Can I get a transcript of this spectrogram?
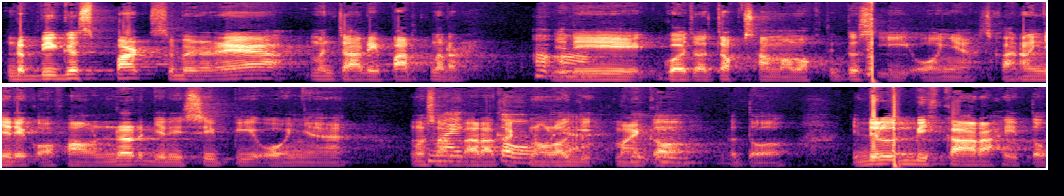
the biggest part sebenarnya mencari partner. Jadi gue cocok sama waktu itu CEO-nya. Sekarang jadi co-founder, jadi CPO-nya Nusantara Michael, Teknologi, ya? Michael, betul. Jadi lebih ke arah itu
